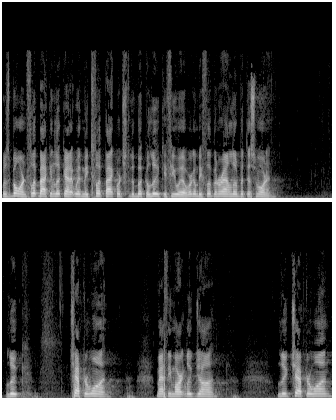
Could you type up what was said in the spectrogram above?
was born. Flip back and look at it with me. Flip backwards to the book of Luke, if you will. We're going to be flipping around a little bit this morning. Luke chapter 1. Matthew, Mark, Luke, John. Luke chapter 1.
